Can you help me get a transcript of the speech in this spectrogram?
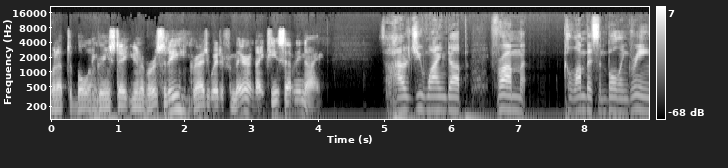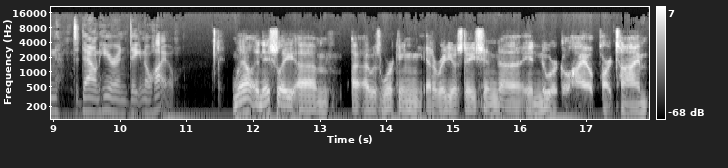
went up to Bowling Green State University, graduated from there in 1979. So, how did you wind up from Columbus and Bowling Green to down here in Dayton, Ohio? Well, initially, um, I, I, was working at a radio station uh, in Newark, Ohio, part time.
